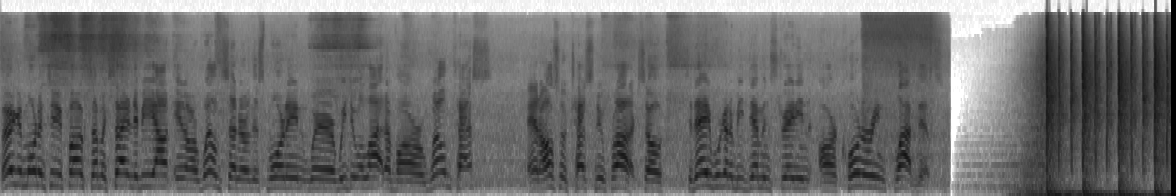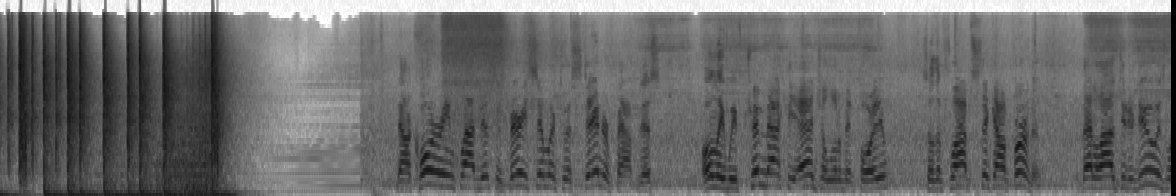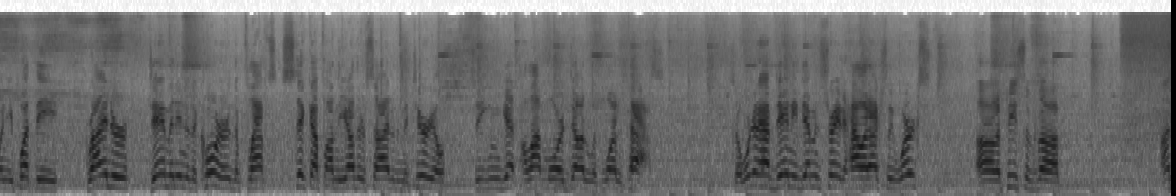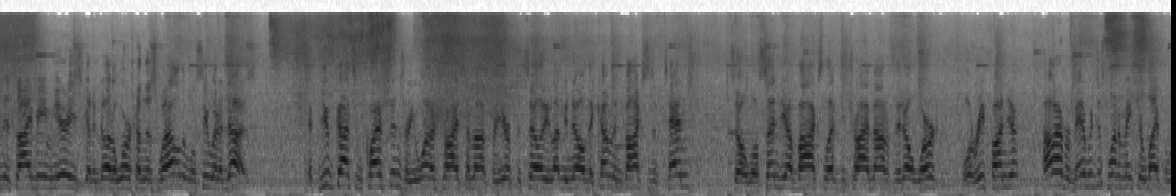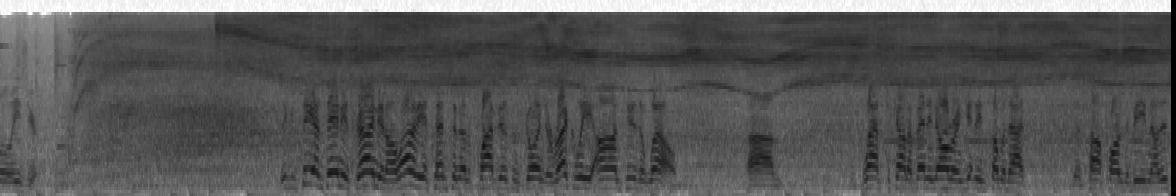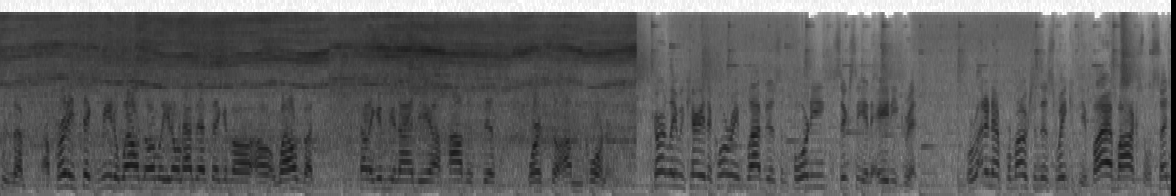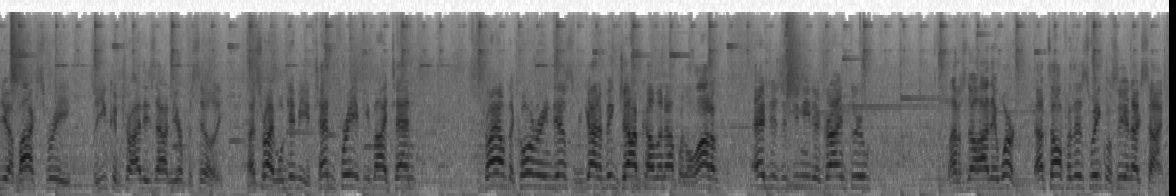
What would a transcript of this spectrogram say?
Very good morning to you folks. I'm excited to be out in our weld center this morning where we do a lot of our weld tests and also test new products. So today we're going to be demonstrating our cornering flap disc. Now a cornering flap disc is very similar to a standard flap disc, only we've trimmed back the edge a little bit for you so the flaps stick out further. What that allows you to do is when you put the grinder jam it into the corner, the flaps stick up on the other side of the material so you can get a lot more done with one pass. So we're gonna have Danny demonstrate how it actually works on a piece of, uh, on this I-beam here. He's gonna go to work on this weld and we'll see what it does. If you've got some questions or you want to try some out for your facility, let me know. They come in boxes of 10, so we'll send you a box, let you try them out. If they don't work, we'll refund you. However, man, we just want to make your life a little easier. You can see as Danny's grinding, a lot of the attention of the flap disc is going directly onto the weld. Um, the flaps are kind of bending over and getting some of that, the top part of the bead. Now this is a, a pretty thick bead of weld. Normally you don't have that thick of a, a weld, but kind of gives you an idea of how this disc works on the corner. Currently we carry the cornering flap disc in 40, 60, and 80 grit. We're running a promotion this week. If you buy a box, we'll send you a box free so you can try these out in your facility. That's right, we'll give you 10 free if you buy 10. Try out the cornering disc. If you've got a big job coming up with a lot of edges that you need to grind through, let us know how they work. That's all for this week. We'll see you next time.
